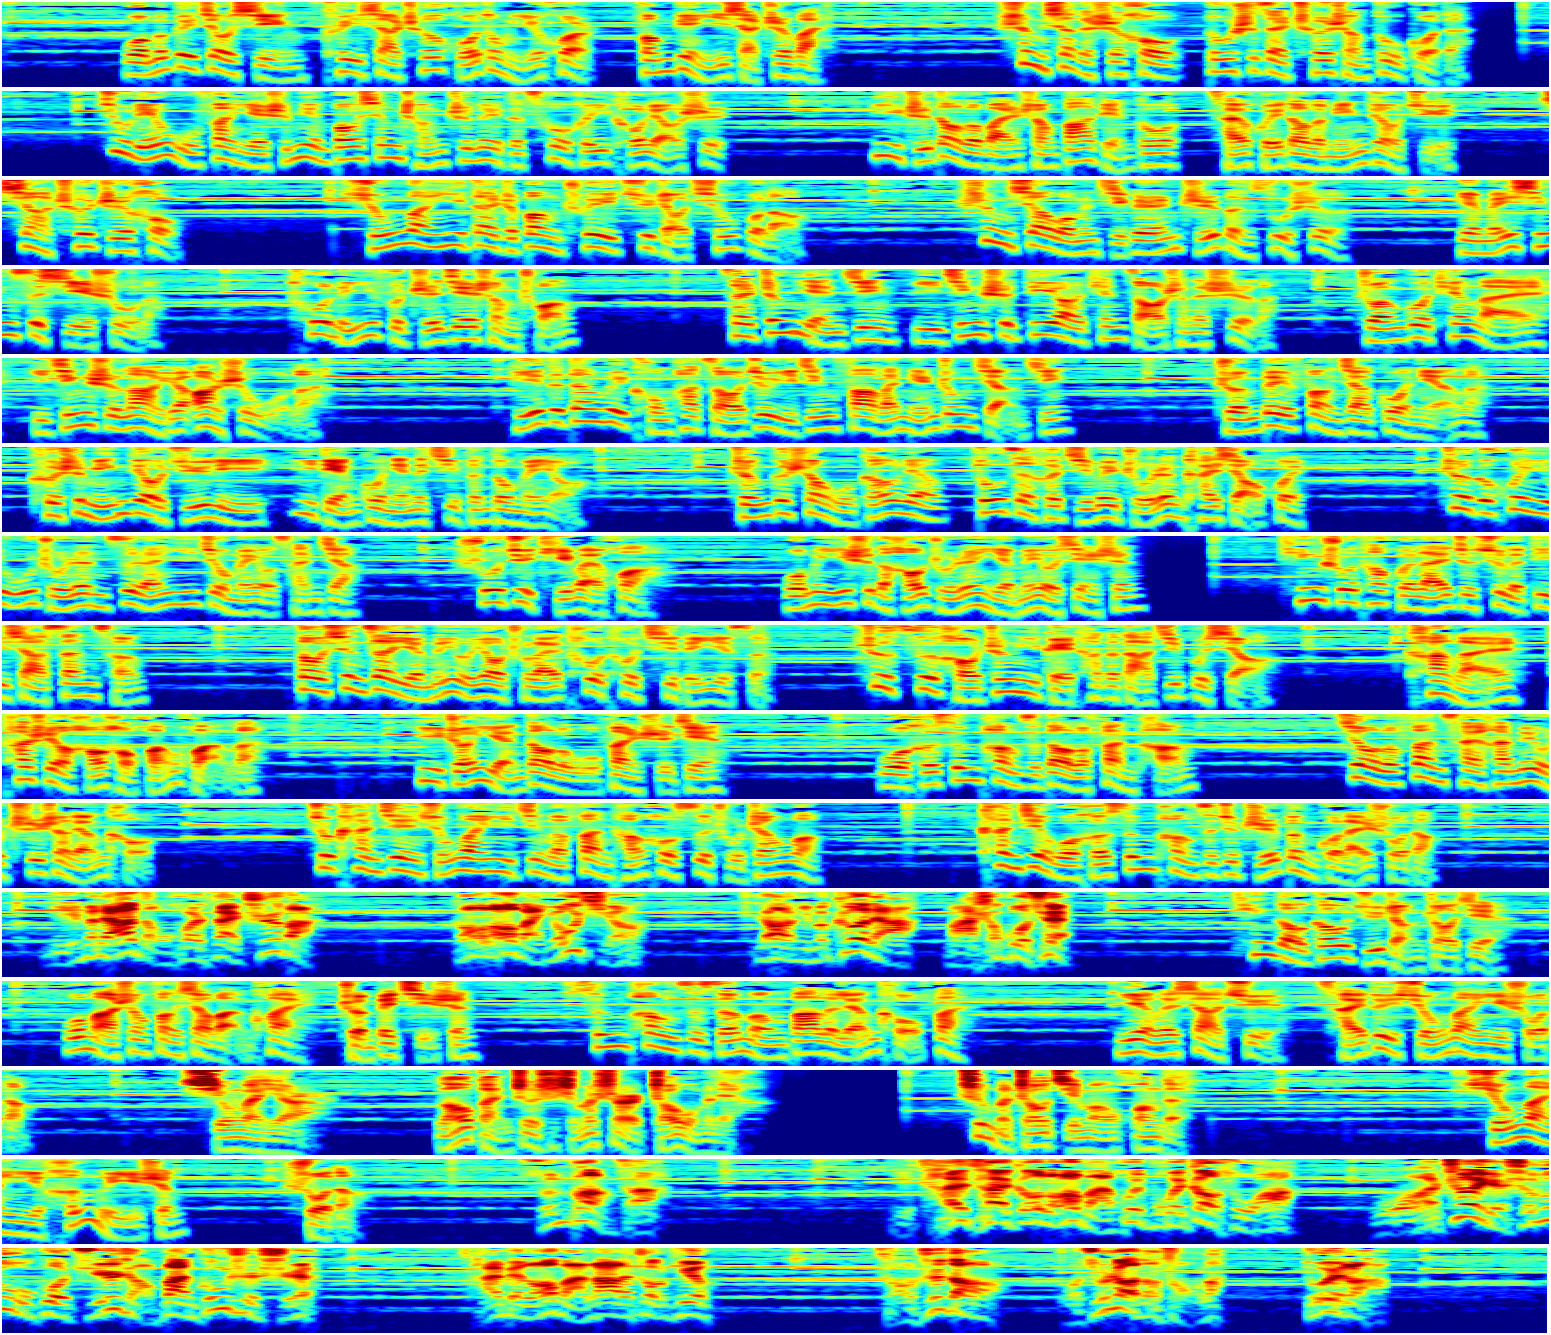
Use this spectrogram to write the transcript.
我们被叫醒可以下车活动一会儿，方便一下之外，剩下的时候都是在车上度过的。就连午饭也是面包、香肠之类的，凑合一口了事。一直到了晚上八点多，才回到了民调局。下车之后，熊万义带着棒槌去找邱不老，剩下我们几个人直奔宿舍，也没心思洗漱了。脱了衣服直接上床，再睁眼睛已经是第二天早上的事了。转过天来已经是腊月二十五了，别的单位恐怕早就已经发完年终奖金，准备放假过年了。可是民调局里一点过年的气氛都没有，整个上午高亮都在和几位主任开小会，这个会议吴主任自然依旧没有参加。说句题外话，我们一室的郝主任也没有现身。听说他回来就去了地下三层，到现在也没有要出来透透气的意思。这次郝正义给他的打击不小，看来他是要好好缓缓了。一转眼到了午饭时间，我和孙胖子到了饭堂，叫了饭菜，还没有吃上两口，就看见熊万义进了饭堂后四处张望，看见我和孙胖子就直奔过来说道：“你们俩等会儿再吃吧，高老板有请。”让你们哥俩马上过去。听到高局长召见，我马上放下碗筷，准备起身。孙胖子则猛扒了两口饭，咽了下去，才对熊万义说道：“熊万义儿，老板这是什么事儿？找我们俩，这么着急忙慌的。”熊万义哼了一声，说道：“孙胖子，你猜猜高老板会不会告诉我？我这也是路过局长办公室时。”才被老板拉了壮丁，早知道我就绕道走了。对了，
